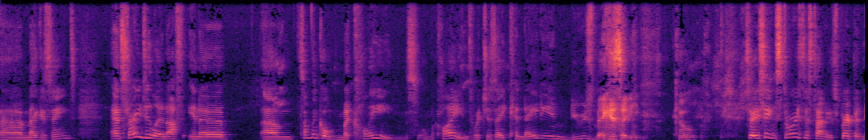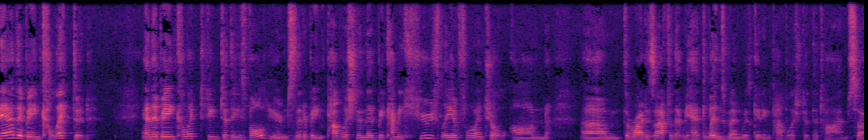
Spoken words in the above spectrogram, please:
uh, magazines, and strangely enough, in a um, something called Maclean's or Maclean's, which is a Canadian news magazine. Cool. So you're seeing stories are starting to spread, but now they're being collected, and they're being collected into these volumes that are being published, and they're becoming hugely influential on um, the writers after that. We had Lensman was getting published at the time, so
